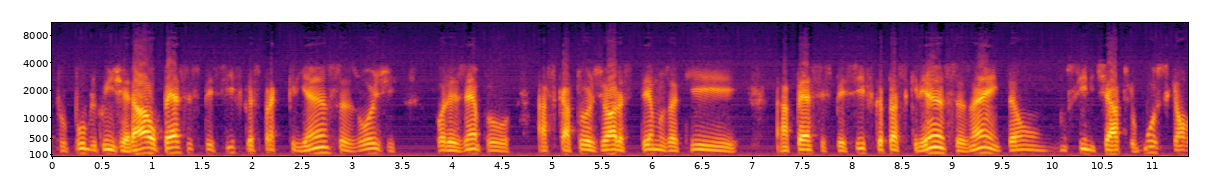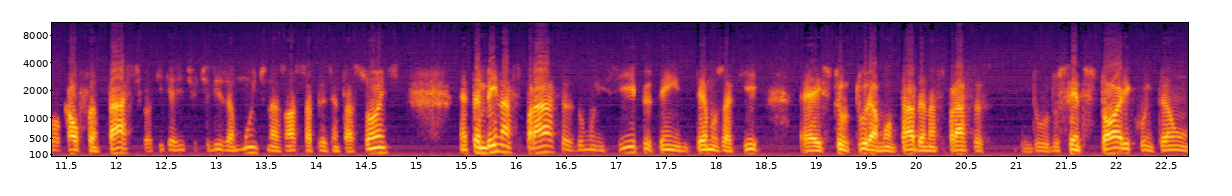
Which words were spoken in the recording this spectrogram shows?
para o público em geral, peças específicas para crianças. Hoje, por exemplo, às 14 horas temos aqui a peça específica para as crianças, né? Então, no Cine Teatro Música é um local fantástico aqui que a gente utiliza muito nas nossas apresentações. É, também nas praças do município tem, temos aqui é, estrutura montada nas praças do, do, centro histórico, então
